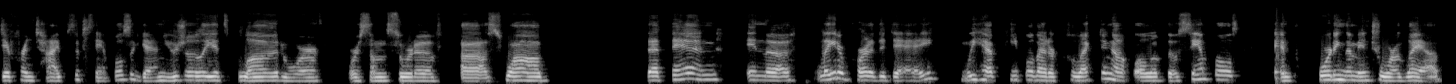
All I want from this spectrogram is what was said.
different types of samples. Again, usually it's blood or or some sort of uh, swab that then in the later part of the day, we have people that are collecting up all of those samples and porting them into our lab.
